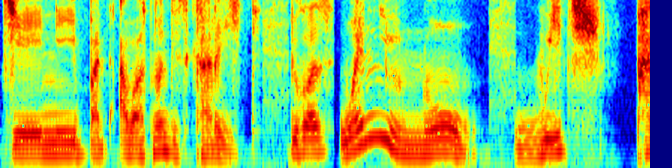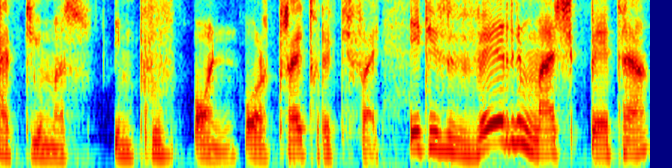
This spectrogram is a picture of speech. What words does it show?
journey but i was not discouraged because when you know which part you must improve on or try to rectify it is very much better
